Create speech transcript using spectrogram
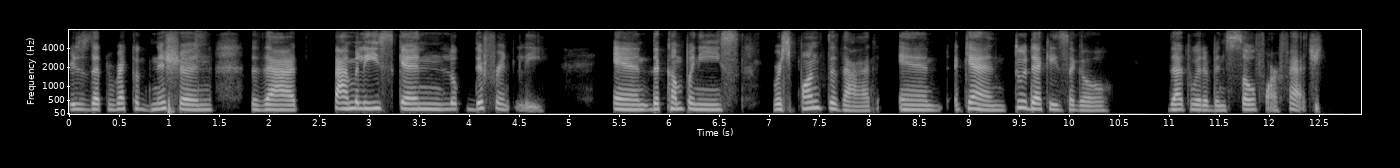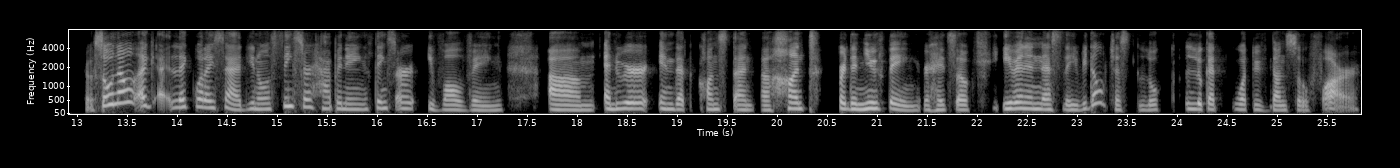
Is that recognition that families can look differently and the companies respond to that. And again, two decades ago, that would have been so far fetched. So now, like, like what I said, you know, things are happening, things are evolving, um, and we're in that constant uh, hunt for the new thing, right? So even in Nestle, we don't just look look at what we've done so far.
